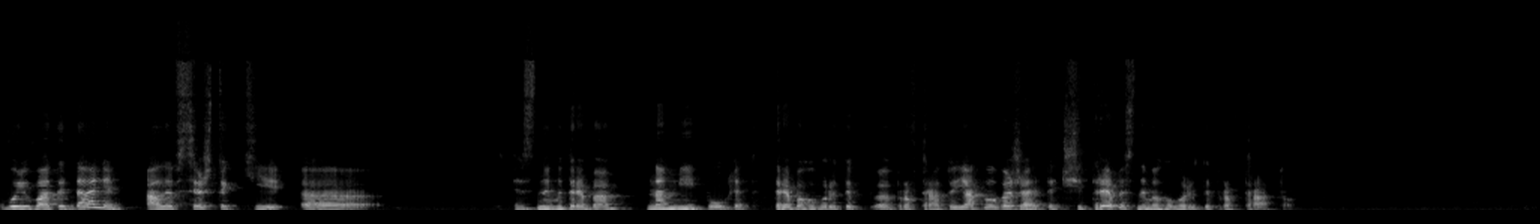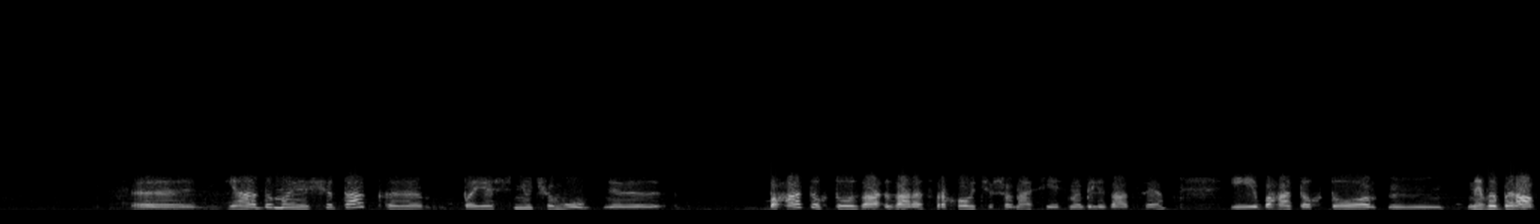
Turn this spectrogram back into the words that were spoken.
воювати далі, але все ж таки е, з ними треба, на мій погляд, треба говорити е, про втрату. Як ви вважаєте, чи треба з ними говорити про втрату? Я думаю, що так. Поясню чому багато хто за зараз, враховуючи, що в нас є мобілізація, і багато хто не вибирав,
